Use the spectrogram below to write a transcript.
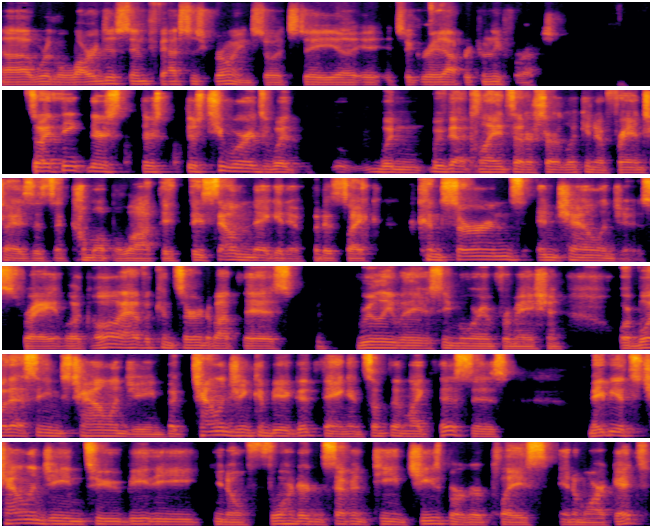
Uh, we're the largest and fastest growing. So it's a uh, it's a great opportunity for us. So I think there's there's there's two words with when we've got clients that are start looking at franchises that come up a lot. They they sound negative, but it's like concerns and challenges, right? Like, oh, I have a concern about this. Really, we need to see more information or boy, that seems challenging, but challenging can be a good thing. And something like this is maybe it's challenging to be the, you know, 417 cheeseburger place in a market,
